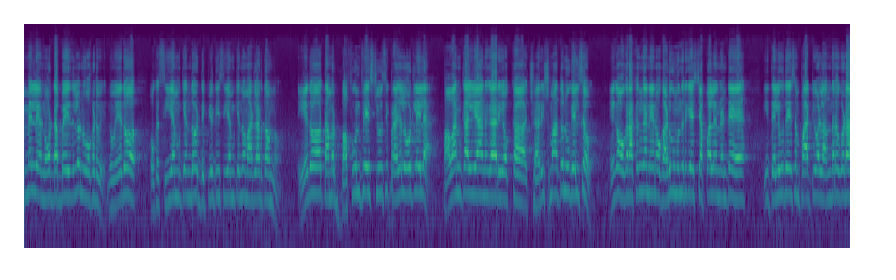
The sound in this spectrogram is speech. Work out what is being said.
ఎమ్మెల్యే నూట డెబ్బై ఐదులో నువ్వు ఒకటివి. నువ్వేదో ఒక సీఎం కిందో డిప్యూటీ సీఎం కిందో మాట్లాడుతా ఉన్నావు. ఏదో తమ బఫూన్ ఫేస్ చూసి ప్రజలు ఓట్లేలా. పవన్ కళ్యాణ్ గారి యొక్క చరిష్మాతో నువ్వు గెలిచావు. ఇంకా ఒక రకంగా నేను ఒక అడుగు ముందుకు వేసి చెప్పాలని అంటే ఈ తెలుగుదేశం పార్టీ వాళ్ళందరూ కూడా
